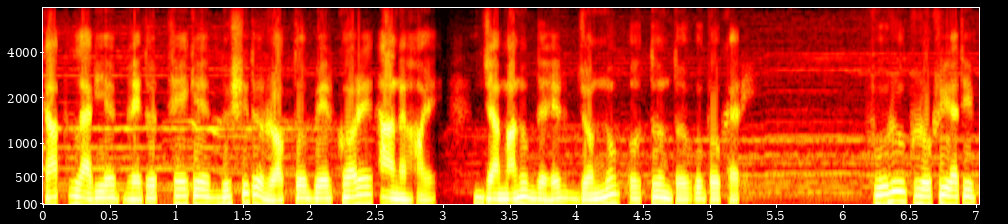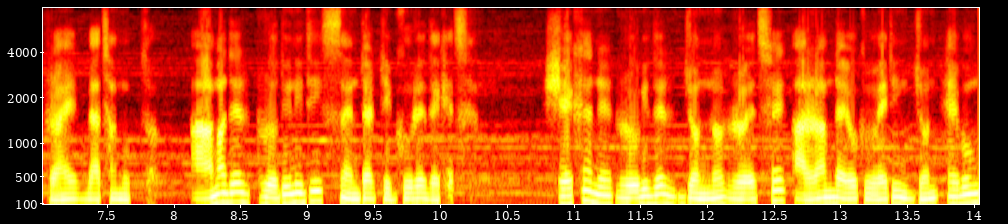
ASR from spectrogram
কাপ লাগিয়ে ভেতর থেকে দূষিত রক্ত বের করে আনা হয়, যা মানবদেহের জন্য অত্যন্ত উপকারী। পুরো প্রক্রিয়াটি প্রায় ব্যথামুক্ত। আমাদের প্রতিনিধি সেন্টারটি ঘুরে দেখেছে সেখানে রোগীদের জন্য রয়েছে আরামদায়ক ওয়েটিং জোন এবং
